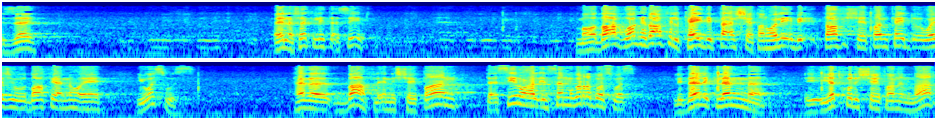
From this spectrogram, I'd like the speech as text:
إزاي؟ إيه لا شك ليه تأثير. ما هو ضعف وجه ضعف الكيد بتاع الشيطان هو ليه ضعف الشيطان كيد وجه ضعفه إنه إيه؟ يوسوس. هذا ضعف لأن الشيطان تأثيره على الإنسان مجرد وسوسة. لذلك لما يدخل الشيطان النار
